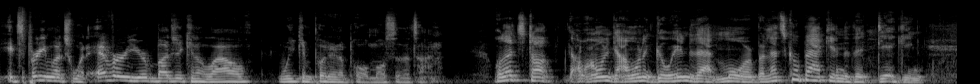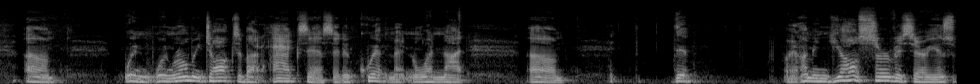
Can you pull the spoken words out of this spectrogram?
it's pretty much whatever your budget can allow. We can put in a pool most of the time. Well, let's talk. I want to, I want to go into that more, but let's go back into the digging. Um, when when Romy talks about access and equipment and whatnot, um, the I mean, y'all service areas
